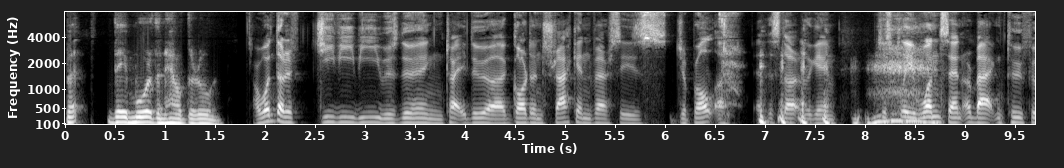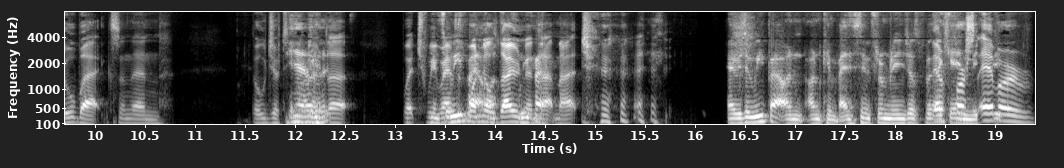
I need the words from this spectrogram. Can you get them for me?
but they more than held their own. I wonder if GVB was doing try to do a Gordon Strachan versus Gibraltar at the start of the game. Just play one centre back and two fullbacks, and then build your team yeah, around that. Which we went one 0 down in bit, that match. it was a wee bit un- unconvincing from Rangers, but their again, first ever,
